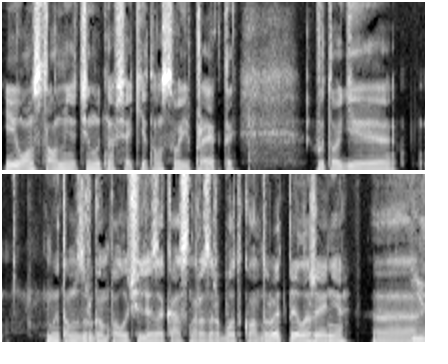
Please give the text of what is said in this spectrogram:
и он стал меня тянуть на всякие там свои проекты. В итоге мы там с другом получили заказ на разработку Android-приложения, э,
